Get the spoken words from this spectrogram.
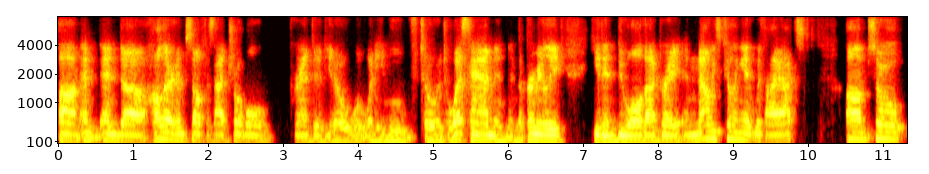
Um, and and uh, Haller himself has had trouble. Granted, you know when he moved to, to West Ham in, in the Premier League, he didn't do all that great, and now he's killing it with Ajax. Um, so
